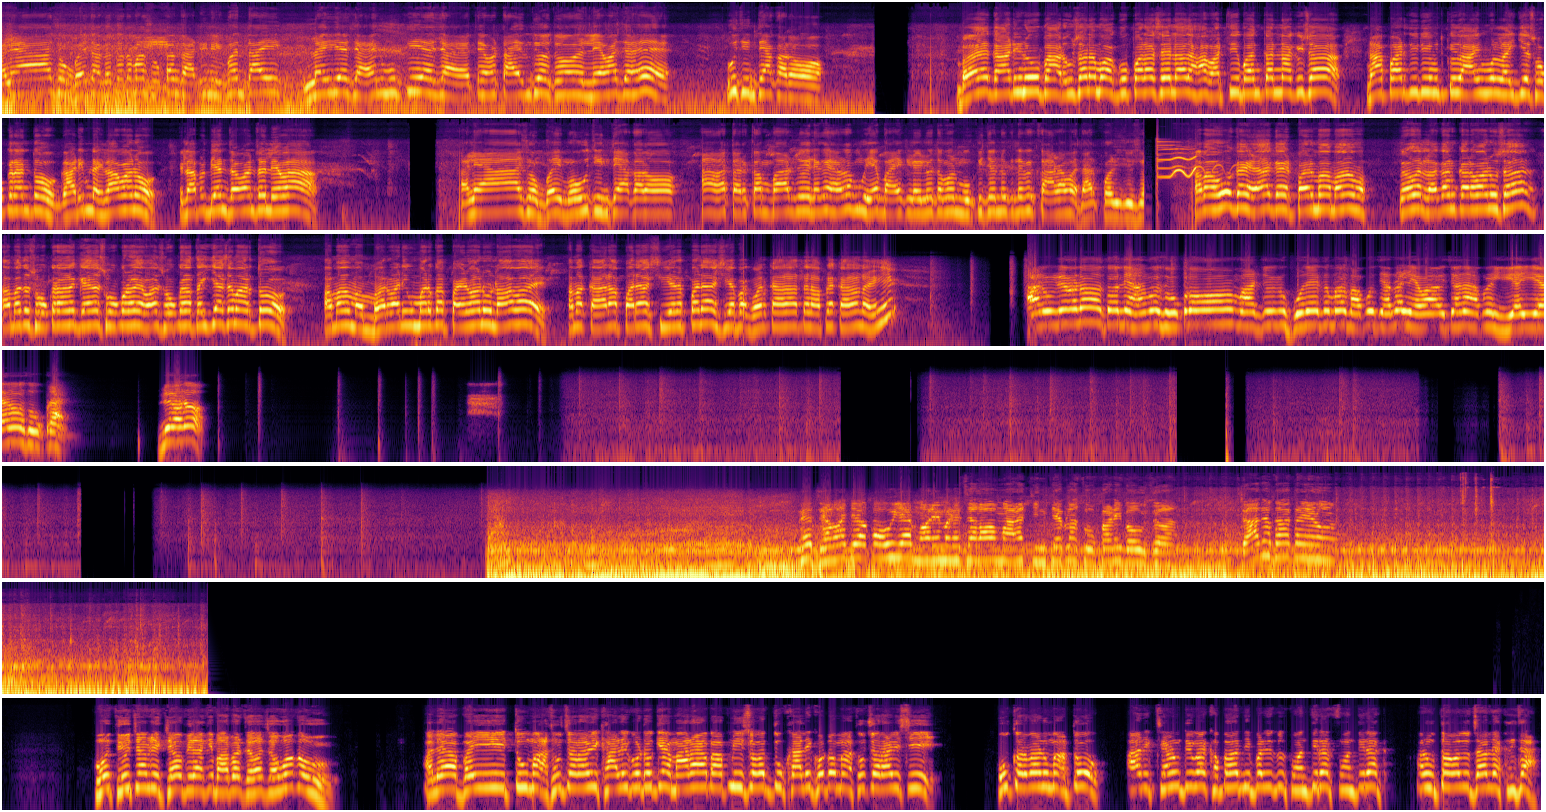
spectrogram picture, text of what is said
અલ્યા સોમભાઈ તમે તો તમારા છોકરાને ગાડી નહીં બંધ થાય લઈએ જાય મૂકીએ જાય. તે હવે ટાઈમ થયો તો લેવા જાય હું ચિંતા કરો. ભાઈ ગાડીનું ભાડું છે ને મોઘું પડે છે એટલે હવારથી બંધ કરી નાખ્યું છે. ના પાડતી હતી કીધું આવીને હું લઈ ગયા છોકરાને તો ગાડીમાં નહીં લાવવાનો. એટલે આપણે બેન જવાનું છે લેવા. અલ્યા ભાઈ બહુ ચિંતા કરો. આ તરકમ બહાર જોઈ એટલે હેડો હું એ બાઇક લઈ લઉં તમને મૂકી જવાનું એટલે કાળા વધારે પડી જશે. હવે હું ગયા ઘેર પણ માં લગ્ન કરવાનું છે. આમાં તો છોકરાને ઘેર છોકરા એવા છોકરા થઈ ગયા છે મારે તો. આમાં મરવાની ઉંમર કોઈ પહેરવાનું ના હોય. આમાં કારા પડ્યા છીએ પડ્યા છીએ ભગવાન કારા હતા આપણે કારા નહીં. સારું લેવડો તો ને આનો છોકરો મારજો ફોને તો મારા બાપુ ત્યાં લેવા આવે છે ને, આપણે લઈ આવીએ છોકરા લેવડો જવા જેવા કહું યાર મને મને ચલાવો, મારા ચિંતા પેલા છોકરાની બહુ છે. જા દો કા કરે એનો. હું થયું છે એમ રિક્ષા ઊભી બાર બાર જવા જવું કહું? અલ્યા ભાઈ તું માથું ચડાવી ખાલી ખોટો કે? મારા બાપની સોગત તું ખાલી ખોટો માથું ચરાવી છી હું કરવાનું માતો આ રિક્ષાનું તે ખબર જ નહીં પડતી તું ફોનથી રાખ ફોનથી રાખ. અને ઉતાવળ તો ચાલ લેખરી જા.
